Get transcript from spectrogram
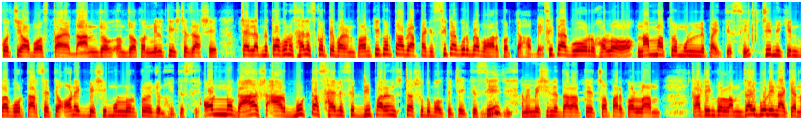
কচি অবস্থায় ধান যখন মিল্কিং স্টেজ আসে চাইলে আপনি তখনও সাইলেস করতে পারেন। তখন কি করতে হবে? আপনাকে সিটাগুড় ব্যবহার করতে হবে। সিটাগুড় হলো নামমাত্র মূল্যে পাইতেছি। চিনি কিংবা গুড় তার সাথে অনেক বেশি মূল্যর প্রয়োজন হইতেছে। অন্য ঘাস আর বুটটা সাইলেসের ডিফারেন্সটা শুধু বলতে চাইতেছি। আমি মেশিনের দ্বারাতে চপার করলাম কাটিং করলাম যাই বলি না কেন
